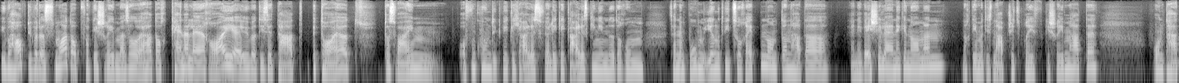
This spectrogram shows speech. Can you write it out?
überhaupt über das Mordopfer geschrieben. Also er hat auch keinerlei Reue über diese Tat beteuert. Das war ihm offenkundig wirklich alles völlig egal. Es ging ihm nur darum, seinen Buben irgendwie zu retten und dann hat er eine Wäscheleine genommen, nachdem er diesen Abschiedsbrief geschrieben hatte und hat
